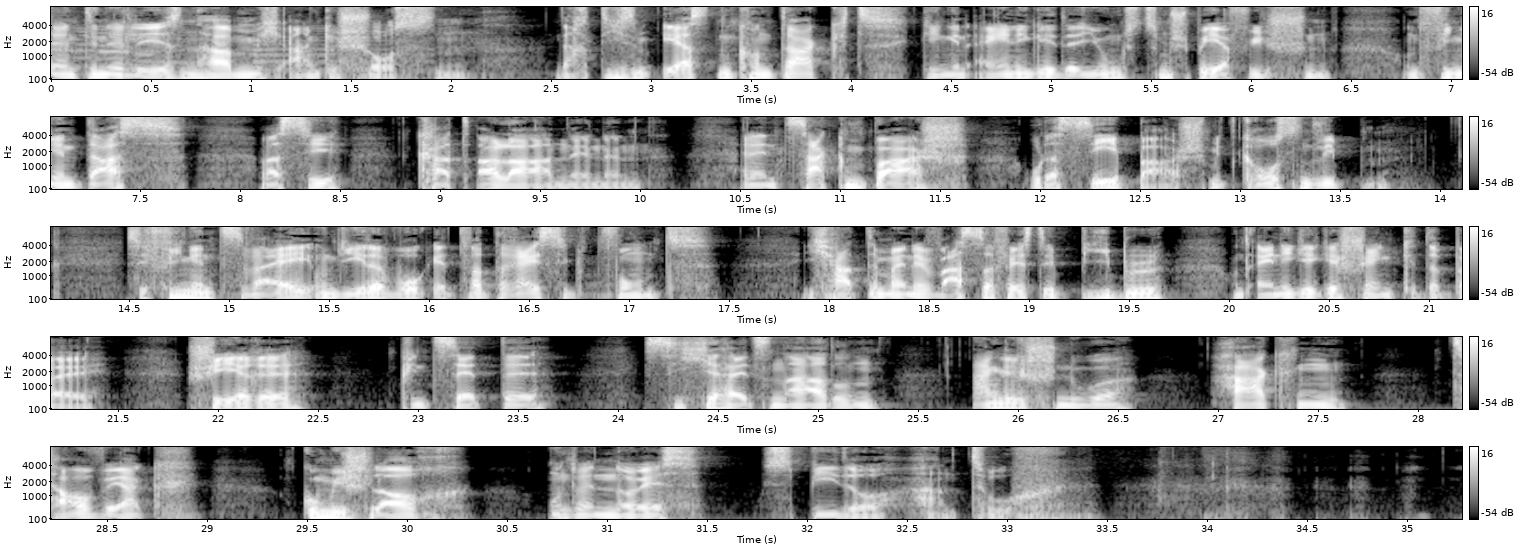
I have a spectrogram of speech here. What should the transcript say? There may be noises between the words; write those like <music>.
Sentinelesen haben mich angeschossen. Nach diesem ersten Kontakt gingen einige der Jungs zum Speerfischen und fingen das, was sie Katala nennen. Einen Zackenbarsch oder Seebarsch mit großen Lippen. Sie fingen zwei und jeder wog etwa 30 Pfund. Ich hatte meine wasserfeste Bibel und einige Geschenke dabei. Schere, Pinzette, Sicherheitsnadeln, Angelschnur, Haken, Tauwerk, Gummischlauch und mein neues Speedo-Handtuch.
